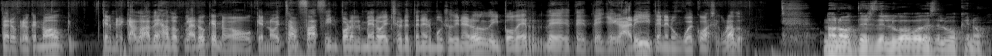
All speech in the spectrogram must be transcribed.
pero creo que no que el mercado ha dejado claro que no, que no es tan fácil por el mero hecho de tener mucho dinero y poder de, de, de llegar y tener un hueco asegurado. No, no, desde luego, desde luego que no.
